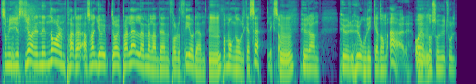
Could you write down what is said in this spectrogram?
som ju just gör en enorm para, alltså han gör, drar ju parallellen mellan Denethor och Theoden Mm. på många olika sätt. Liksom. Mm. Hur, han, hur, hur olika de är. Och Mm. ändå så hur otroligt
